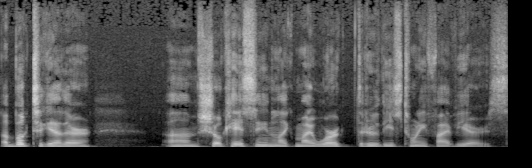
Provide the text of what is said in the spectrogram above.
a book together um, showcasing like my work through these 25 years.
